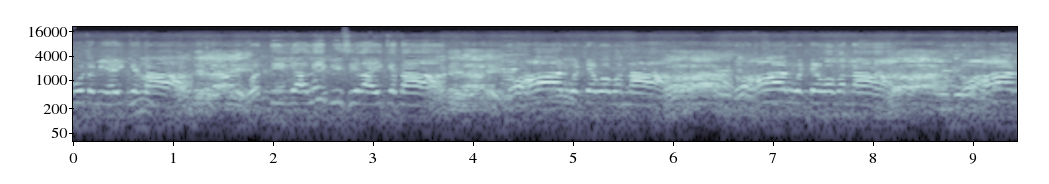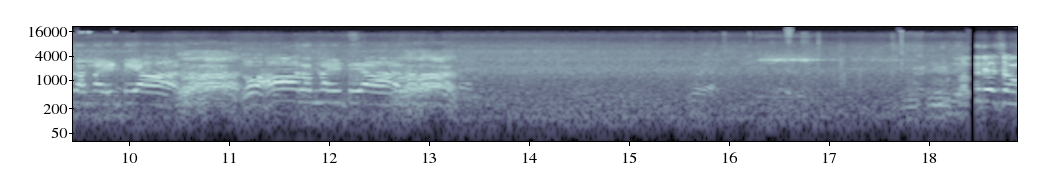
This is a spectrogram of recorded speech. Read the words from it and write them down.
కూటమి ఐక్యత. వర్ధిల్లాలి బీసీల ఐక్యత. జోహార్ వడ్డే ఓవన్న జోహార్ వడ్డే ఓవన్న జోహార్ అన్న ఎన్టీఆర్. జోహార్ అన్న ఎన్టీఆర్. తెలుగుదేశం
